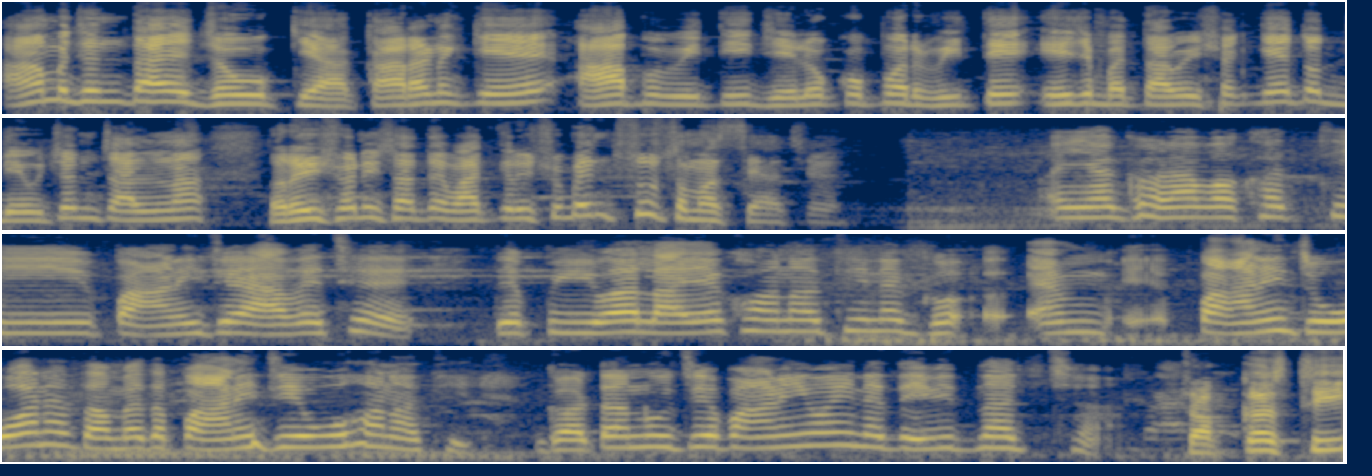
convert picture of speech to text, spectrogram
આમ જનતાએ જવું ક્યાં? કારણ કે આપ વીતી જે લોકો પર વીતે એ જ બતાવી શકે તો દેવચંદ ચાલના રહીશોની સાથે વાત કરીશું. બેન શું સમસ્યા છે? અહીંયા ઘણા વખતથી પાણી જે આવે છે તે પીવા લાયક હો નથી ને એમ પાણી જુઓ ને તમે તો પાણી જેવું હો નથી. ગટરનું જે પાણી હોય ને તેવી રીતના જ છે. ચોક્કસથી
